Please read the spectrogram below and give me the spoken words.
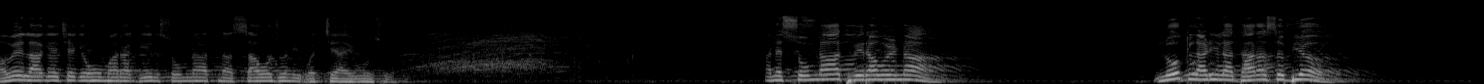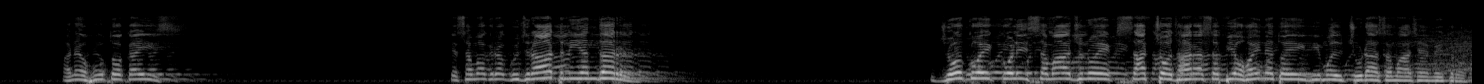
હવે લાગે છે કે હું મારા ગીર સોમનાથના સાવજોની વચ્ચે આવ્યો છું. અને સોમનાથ વેરાવળના લોકલાડીલા ધારાસભ્ય અને હું તો કહીશ કે સમગ્ર ગુજરાતની અંદર જો કોઈ કોળી સમાજનો એક સાચો ધારાસભ્ય હોય ને તો એ વિમલ ચુડાસમા છે, મિત્રો.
